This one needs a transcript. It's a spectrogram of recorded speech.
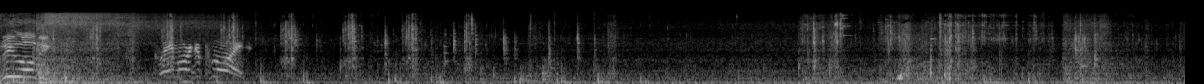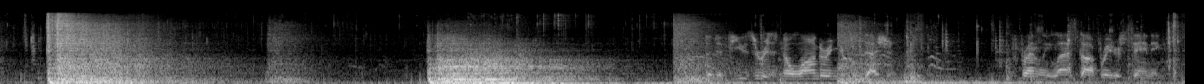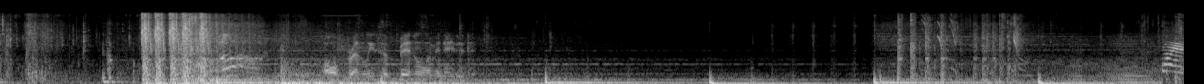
Reloading. Claymore deployed! The defuser is no longer in your possession. Friendly, last operator standing. All friendlies have been eliminated.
